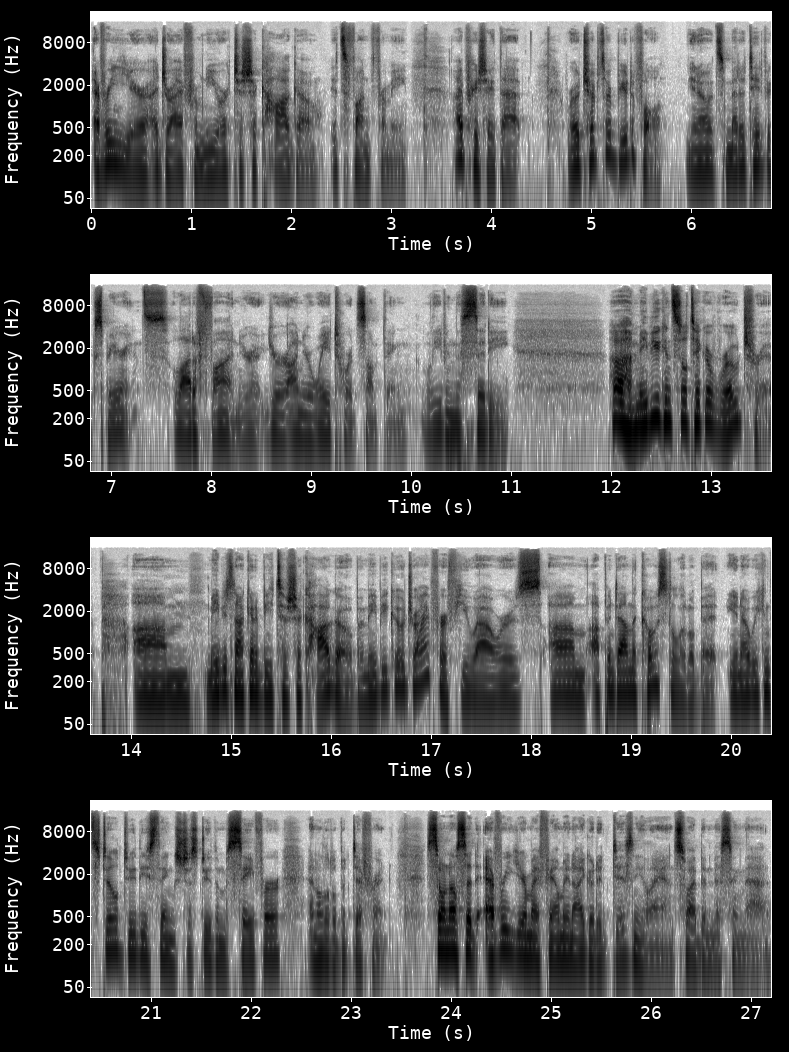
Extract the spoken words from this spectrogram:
Every year I drive from New York to Chicago. It's fun for me. I appreciate that. Road trips are beautiful. You know, it's a meditative experience, a lot of fun. You're you're on your way towards something, leaving the city uh, maybe you can still take a road trip. Um, maybe it's not going to be to Chicago, but maybe go drive for a few hours um, up and down the coast a little bit. You know, we can still do these things, just do them safer and a little bit different. Someone else said, every year my family and I go to Disneyland, so I've been missing that.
